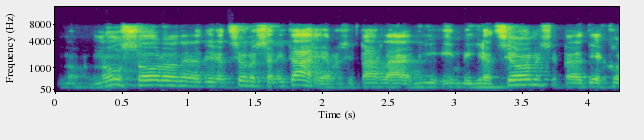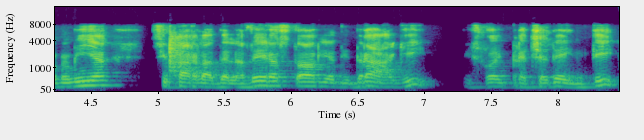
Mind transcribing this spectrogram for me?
no, non solo nella direzione sanitaria, ma si parla di immigrazione, si parla di economia, si parla della vera storia di Draghi, i suoi precedenti,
